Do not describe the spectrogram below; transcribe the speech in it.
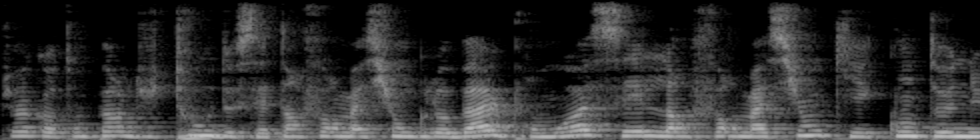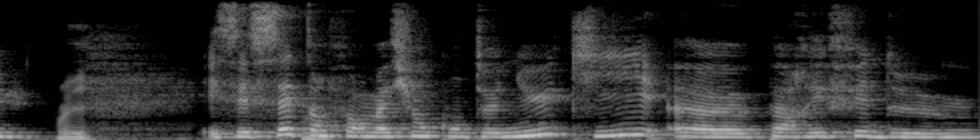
Tu vois, quand on parle du tout, mm. de cette information globale, pour moi, c'est l'information qui est contenue. Oui. Et c'est cette information contenue qui, euh, par effet de,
